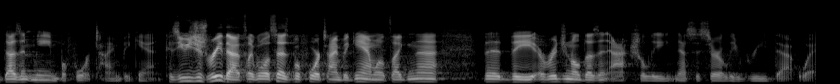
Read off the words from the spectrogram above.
doesn't mean before time began. Because you just read that, it's like, well, it says before time began. Well, it's like, nah, the, the original doesn't actually necessarily read that way.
